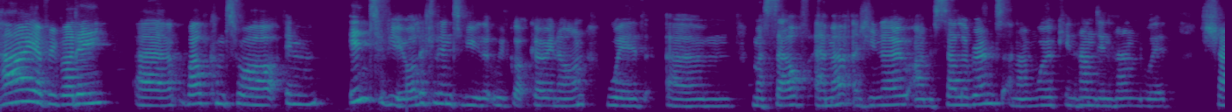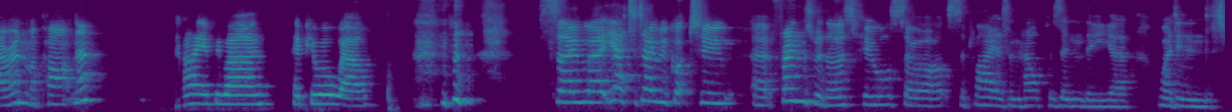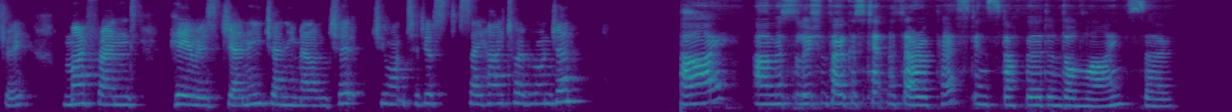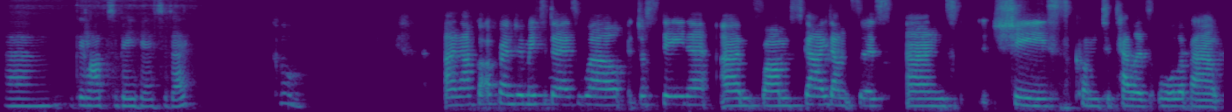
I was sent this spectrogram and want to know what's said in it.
Hi, everybody. Uh, welcome to our in interview, our little interview that we've got going on with um, myself, Emma. As you know, I'm a celebrant and I'm working hand in hand with Sharon, my partner. Hi, everyone. Hope you're all well. so, uh, yeah, today we've got two uh, friends with us who also are suppliers and helpers in the uh, wedding industry. My friend here is Jenny, Jenny Mellenchip. Do you want to just say hi to everyone, Jen? Hi, I'm a solution focused hypnotherapist in Stafford and online. So um, glad to be here today. Cool. And I've got a friend with me today as well, Justina um, from Sky Dancers, and she's come to tell us all about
